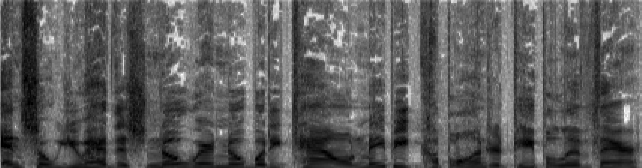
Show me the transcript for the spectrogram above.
And so you had this nowhere, nobody town, maybe a couple hundred people lived there.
